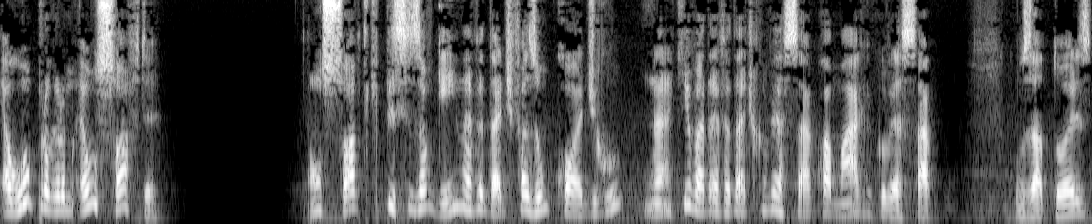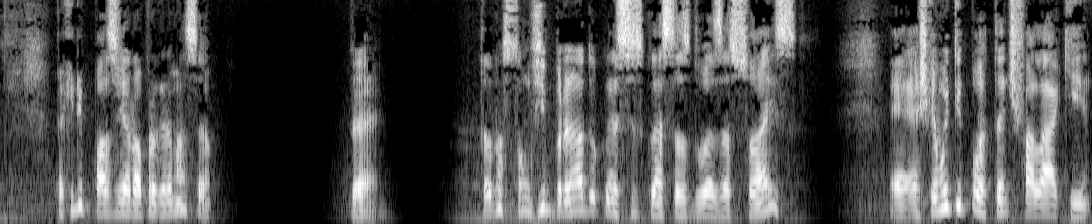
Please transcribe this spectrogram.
É algum programa, é um software. É um software que precisa alguém, na verdade, fazer um código, né, que vai, na verdade, conversar com a máquina, conversar com, com os atores, para que ele possa gerar a programação. É. Então nós estamos vibrando com, esses, com essas duas ações. É, acho que é muito importante falar que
